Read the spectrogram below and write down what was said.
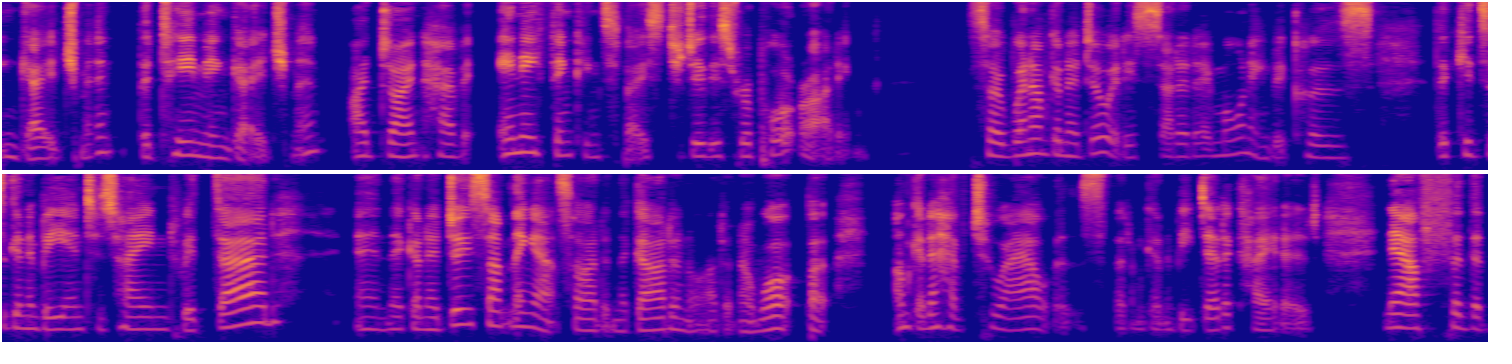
engagement, the team engagement, I don't have any thinking space to do this report writing. So when I'm going to do it is Saturday morning because the kids are going to be entertained with dad and they're going to do something outside in the garden or I don't know what, but I'm going to have two hours that I'm going to be dedicated. Now, for the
